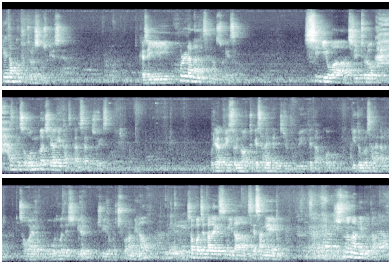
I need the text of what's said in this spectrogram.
깨닫고 붙들었으면 좋겠어요. 그래서 이 혼란한 세상 속에서 시기와 질투로 가득해서 온갖 죄악이 가득한 세상 속에서 우리가 그리스도인과 어떻게 살아야 되는지를 분명히 깨닫고 믿음으로 살아가는 저와 여러분 모두가 되시길 주 이름으로 축원합니다. 첫 번째 따라하겠습니다. 세상에 순응하기보다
